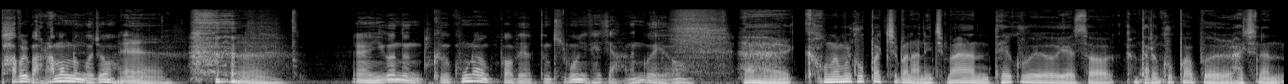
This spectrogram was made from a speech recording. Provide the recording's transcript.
밥을 말아 먹는 거죠. 예. 예, 이거는 그 콩나물국밥의 어떤 기본이 되지 않은 거예요. 아, 콩나물 국밥집은 아니지만 대구에서 다른 국밥을 하시는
